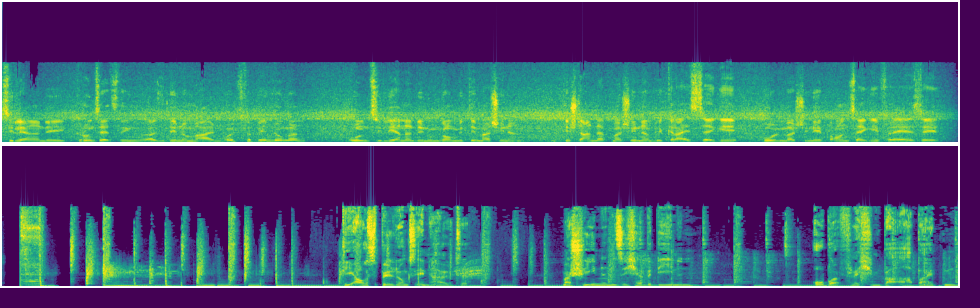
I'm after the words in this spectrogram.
Sie lernen die grundsätzlichen, also die normalen Holzverbindungen und sie lernen den Umgang mit den Maschinen. Mit den Standardmaschinen wie Kreissäge, Hobelmaschine, Bahnsäge, Fräse. Die Ausbildungsinhalte. Maschinen sicher bedienen, Oberflächen bearbeiten,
